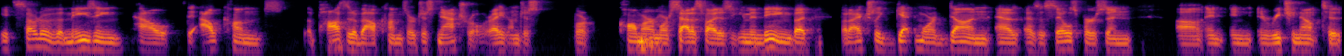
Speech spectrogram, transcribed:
it's sort of amazing how the outcomes the positive outcomes are just natural right i'm just more calmer mm-hmm. more satisfied as a human being but but i actually get more done as, as a salesperson uh, and, and, and, reaching out to,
